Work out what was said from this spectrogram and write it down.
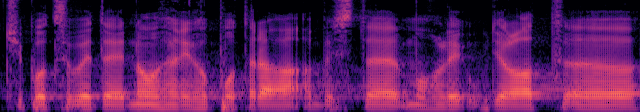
Či potřebujete jednoho Harryho Pottera, abyste mohli udělat eh,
